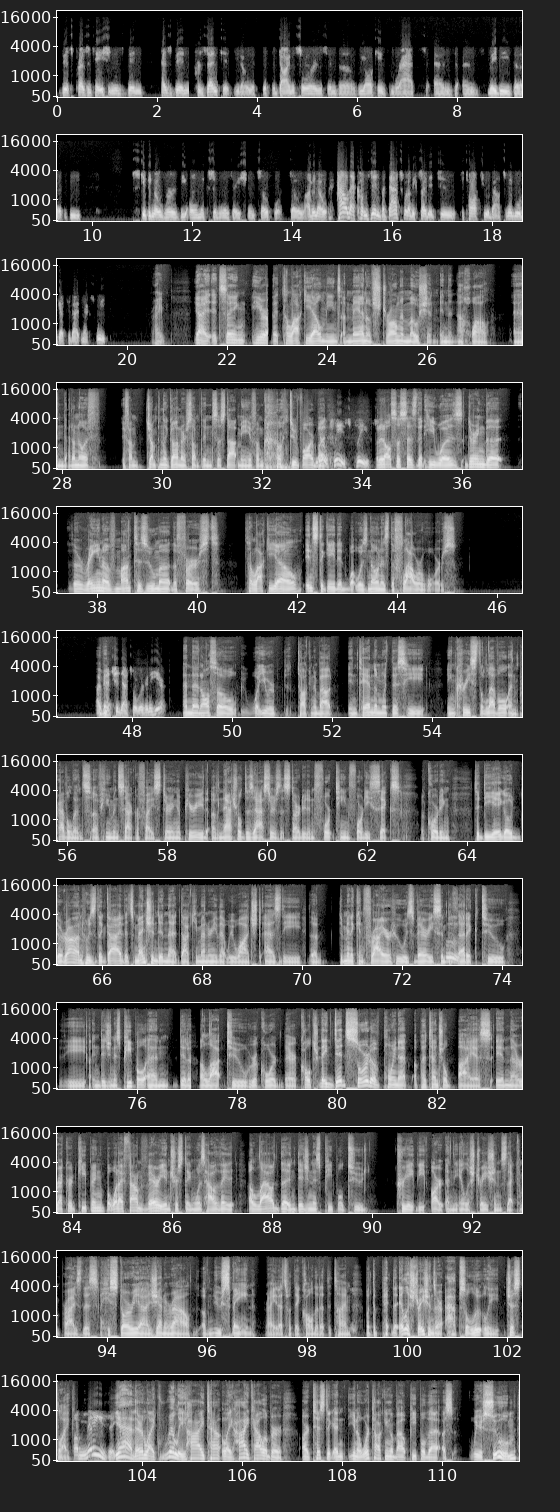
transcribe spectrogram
this presentation has been has been presented, you know, with, with the dinosaurs and the we all came from rats and and maybe the the skipping over the Olmec civilization and so forth. So I don't know how that comes in, but that's what I'm excited to to talk to you about. So maybe we'll get to that next week. Right. Yeah, it's saying here that Tlakael means a man of strong emotion in the Nahuatl. And I don't know if if I'm jumping the gun or something, so stop me if I'm going too far. But no, please, please. But it also says that he was during the the reign of Montezuma the First. Tlakael instigated what was known as the Flower Wars. I bet you that's what we're going to hear. And then also what you were talking about in tandem with this, he increased the level and prevalence of human sacrifice during a period of natural disasters that started in 1446, according to Diego Duran, who's the guy that's mentioned in that documentary that we watched as the the Dominican friar who was very sympathetic Ooh. to the indigenous people and did a, a lot to record their culture. They did sort of point at a potential bias in the record keeping, but what I found very interesting was how they allowed the indigenous people to create the art and the illustrations that comprise this Historia General of New Spain right? That's what they called it at the time. But the the illustrations are absolutely just like amazing. Yeah, they're like really high talent, like high caliber artistic, and you know we're talking about people that we assume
